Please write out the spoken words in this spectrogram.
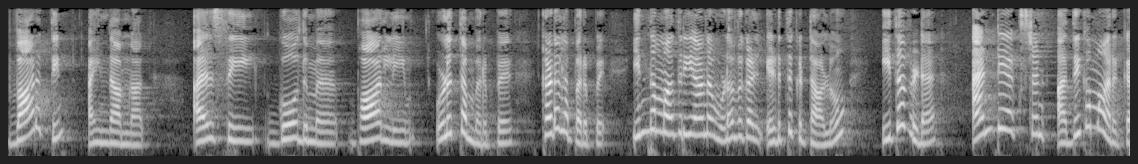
வாரத்தின் ஐந்தாம் நாள். அரிசி கோதுமை பார்லி உளுத்தம்பருப்பு கடலைப்பருப்பு இந்த மாதிரியான உணவுகள் எடுத்துக்கிட்டாலும் இதை விட ஆன்டிஆக்சிடென்ட் அதிகமாக இருக்க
